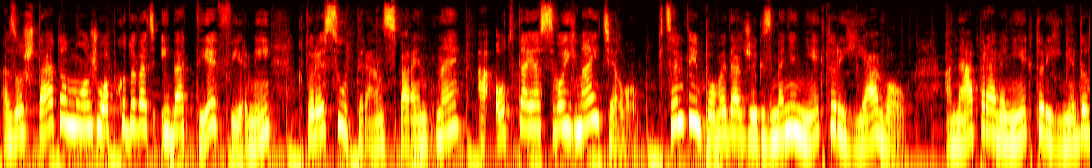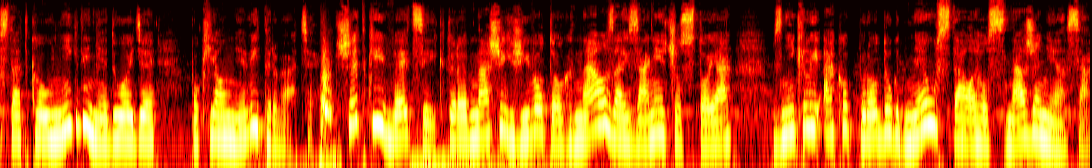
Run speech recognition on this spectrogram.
a so štátom môžu obchodovať iba tie firmy, ktoré sú transparentné a odtaja svojich majiteľov. Chcem tým povedať, že k zmene niektorých javov a náprave niektorých nedostatkov nikdy nedôjde, pokiaľ nevytrváte. Všetky veci, ktoré v našich životoch naozaj za niečo stoja, vznikli ako produkt neustáleho snaženia sa,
